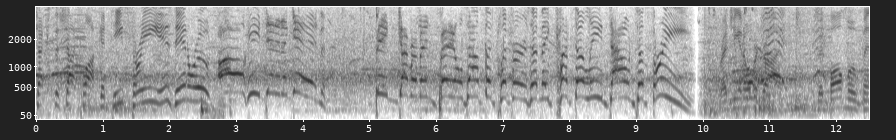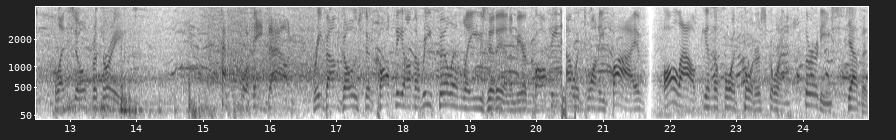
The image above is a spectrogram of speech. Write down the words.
checks the shot clock. A deep three is in route. Oh, he did it again! Big government bails out the Clippers and they cut the lead down to three. Reggie in overdrive. Good ball movement. Bledsoe for three. Halfway down. Rebound goes to Coffey on the refill and lays it in. Amir Coffey now at 25. All out in the fourth quarter, scoring 37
